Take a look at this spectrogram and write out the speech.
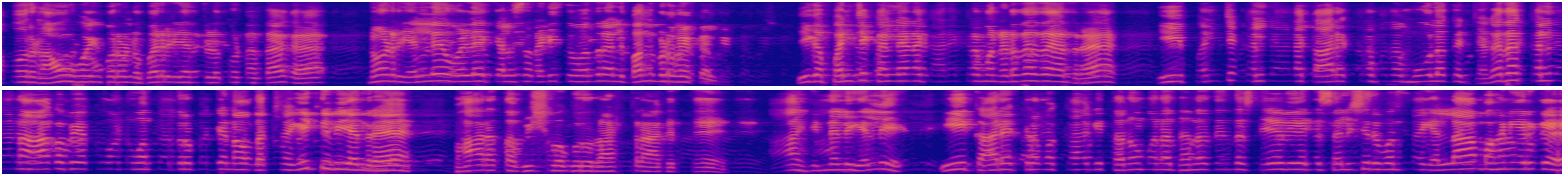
ಅಪ್ಪ ಅವ್ರು ನಾವು ಹೋಗಿ ಬರೋಣ, ಬರ್ರಿ ಅಂತ ತಿಳ್ಕೊಂಡು ಅಂದಾಗ ನೋಡ್ರಿ, ಎಲ್ಲೇ ಒಳ್ಳೆ ಕೆಲಸ ನಡೀತು ಅಂದ್ರೆ ಅಲ್ಲಿ ಬಂದ್ ಬಿಡ್ಬೇಕಲ್ಲಿ. ಈಗ ಪಂಚ ಕಲ್ಯಾಣ ಕಾರ್ಯಕ್ರಮ ನಡೆದದ ಅಂದ್ರ, ಈ ಪಂಚ ಕಲ್ಯಾಣ ಕಾರ್ಯಕ್ರಮದ ಮೂಲಕ ಜಗದ ಕಲ್ಯಾಣ ಆಗಬೇಕು ಅನ್ನುವಂತದ್ರ ಬಗ್ಗೆ ನಾವು ಲಕ್ಷ್ಯ ಇಟ್ಟಿವಿ ಅಂದ್ರೆ, ಭಾರತ ವಿಶ್ವಗುರು ರಾಷ್ಟ್ರ ಆಗುತ್ತೆ. ಆ ಹಿನ್ನೆಲೆಯಲ್ಲಿ ಈ ಕಾರ್ಯಕ್ರಮಕ್ಕಾಗಿ ತನುಮನ ಧನದಿಂದ ಸೇವೆಯನ್ನು ಸಲ್ಲಿಸಿರುವಂತ ಎಲ್ಲಾ ಮಹನೀಯರಿಗೆ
